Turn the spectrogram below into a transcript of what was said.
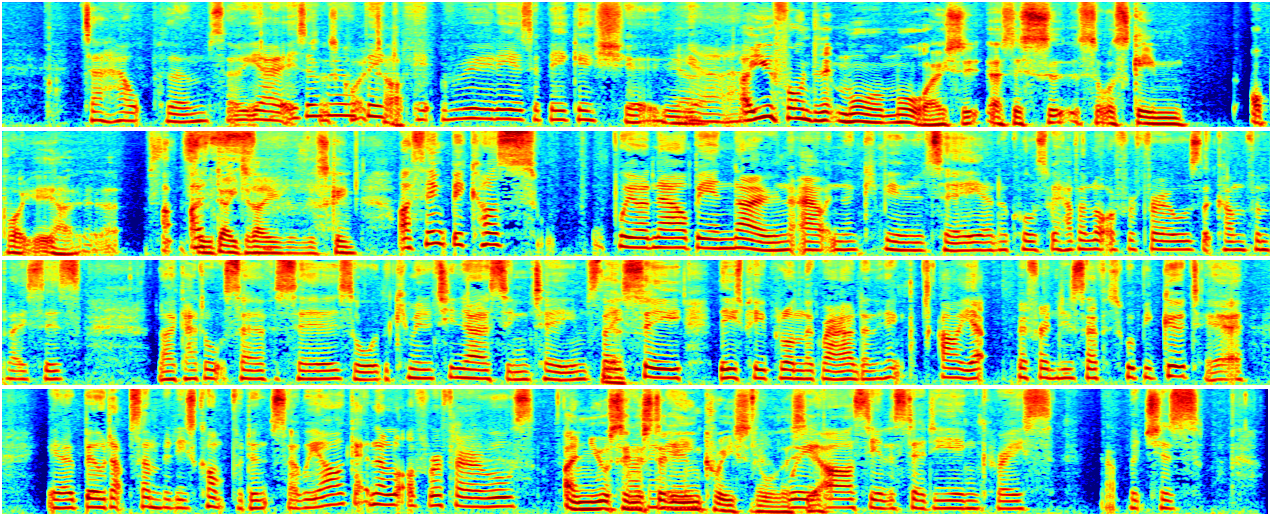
to help them. So yeah, it's a So it's real quite big. tough. It really is a big issue. Yeah. Yeah. Are you finding it more and more as, as this uh, sort of scheme operate, you know, uh, th- through day to day of the scheme? I think because we are now being known out in the community, and of course we have a lot of referrals that come from places like adult services or the community nursing teams. They Yes. see these people on the ground and think, oh, yep, befriending service would be good here. you know, build up somebody's confidence. So we are getting a lot of referrals. And you're seeing a steady him. increase in all this. we yeah? are seeing a steady increase, uh, which is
